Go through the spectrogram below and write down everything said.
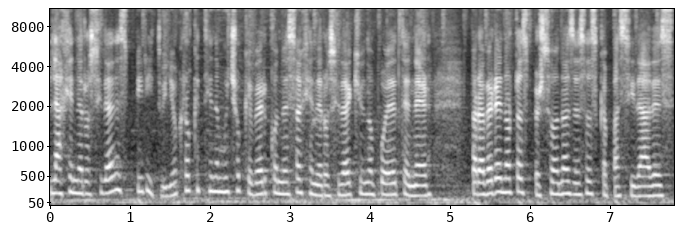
la generosidad de espíritu, yo creo que tiene mucho que ver con esa generosidad que uno puede tener para ver en otras personas esas capacidades.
